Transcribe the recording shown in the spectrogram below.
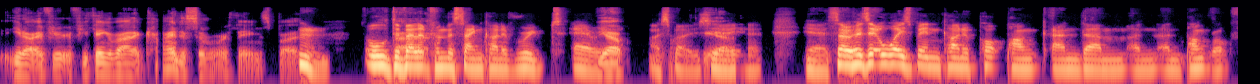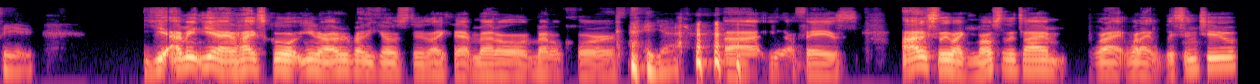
you know, if you if you think about it, kind of similar things. But Hmm. All developed Uh, from the same kind of root area, Yep. I suppose. Yeah. Yeah. yeah, yeah, So has it always been kind of pop punk and um and and punk rock for you? yeah, I mean, yeah, in high school, you know, everybody goes through like that metal metalcore yeah. uh, you know, phase. Honestly, like most of the time what I what I listen to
